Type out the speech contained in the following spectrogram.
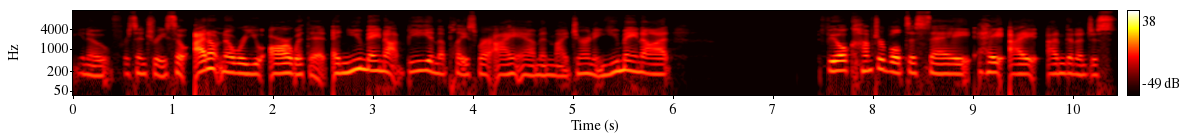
you know for centuries. So i don't know where you are with it and you may not be in the place where i am in my journey. You may not feel comfortable to say hey i i'm going to just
